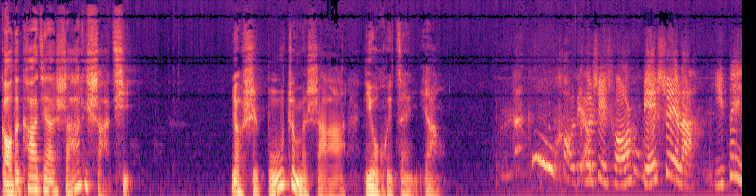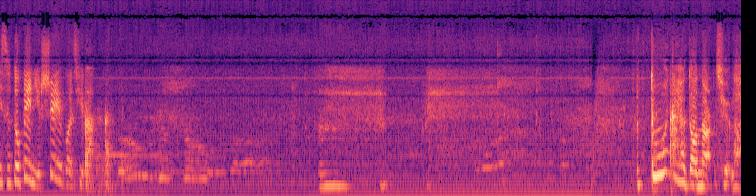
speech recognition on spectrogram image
搞得卡家傻里傻气。要是不这么傻，又会怎样？哦，好凉！瞌睡虫，别睡了，一辈子都被你睡过去了。嗯，多尼亚到哪儿去了？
